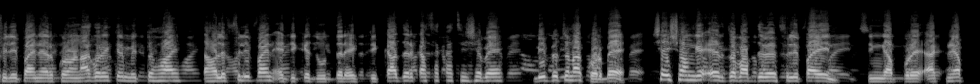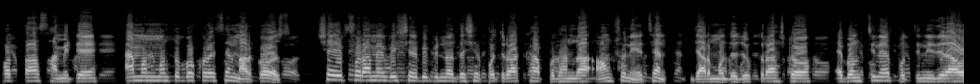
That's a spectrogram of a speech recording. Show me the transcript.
ফিলিপাইনের কোন নাগরিকের মৃত্যু হয়, তাহলে ফিলিপাইন এটিকে যুদ্ধের একটি কাজের কাছাকাছি হিসেবে বিবেচনা করবে। সেই সঙ্গে এর জবাব দেবে ফিলিপাইন। সিঙ্গাপুরে এক নিরাপত্তা সামিটে এমন মন্তব্য করেছেন মার্কোস। সেই ফোরামে বিশ্বের বিভিন্ন দেশের প্রতিরক্ষা প্রধানরা অংশ নিয়েছেন যার মধ্যে যুক্তরাষ্ট্র এবং চীনের প্রতিনিধিরাও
